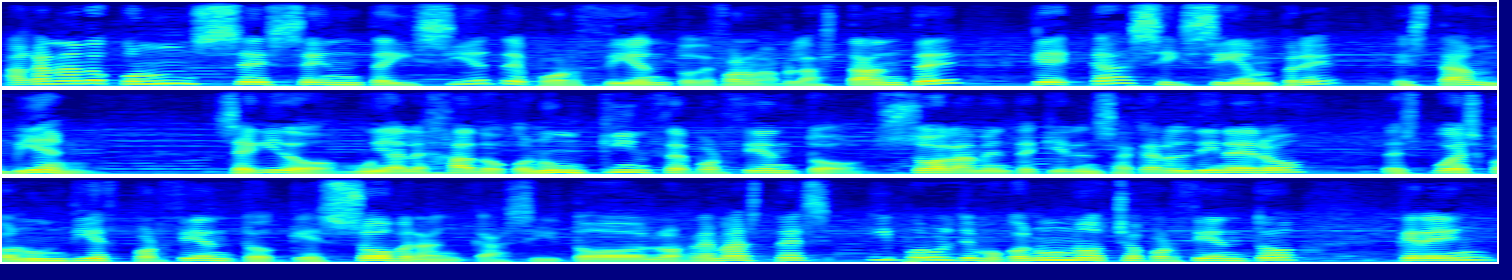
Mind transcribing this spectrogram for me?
Ha ganado con un 67% de forma aplastante que casi siempre están bien. Seguido, muy alejado, con un 15% solamente quieren sacar el dinero, después con un 10% que sobran casi todos los remasters y por último con un 8% creen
